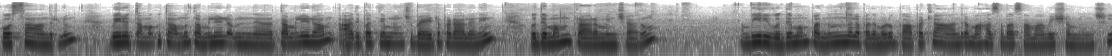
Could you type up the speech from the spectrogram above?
కోస్తా ఆంధ్రులు. వీరు తమకు తాము తమిళ తమిళుల ఆధిపత్యం నుంచి బయటపడాలని ఉద్యమం ప్రారంభించారు. వీరి ఉద్యమం పంతొమ్మిది వందల పదమూడు బాపట్ల ఆంధ్ర మహాసభ సమావేశం నుంచి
